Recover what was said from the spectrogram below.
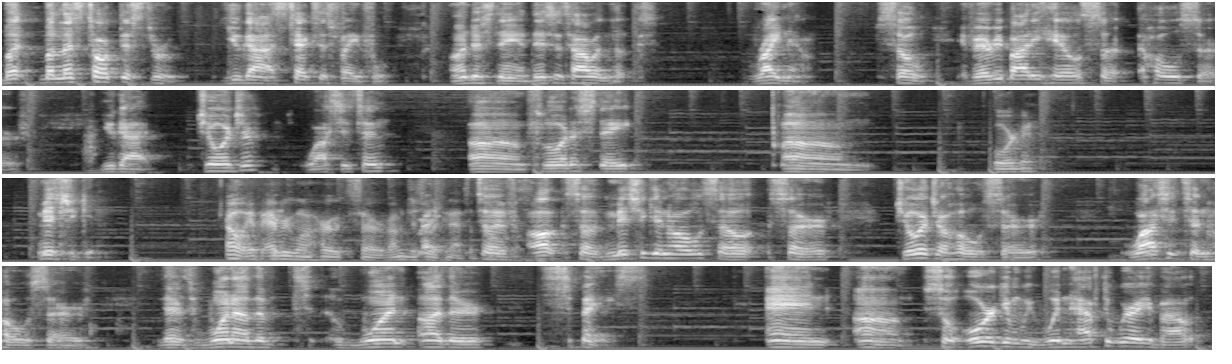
But but let's talk this through. You guys, Texas faithful, understand this is how it looks right now. So if everybody holds holds serve, you got Georgia, Washington, um, Florida State, um, Oregon, Michigan. Oh, if everyone holds serve, I'm just right. looking at the. So if all, so Michigan holds so serve, Georgia holds serve, Washington holds serve. There's one other one other space, and um, so Oregon we wouldn't have to worry about.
